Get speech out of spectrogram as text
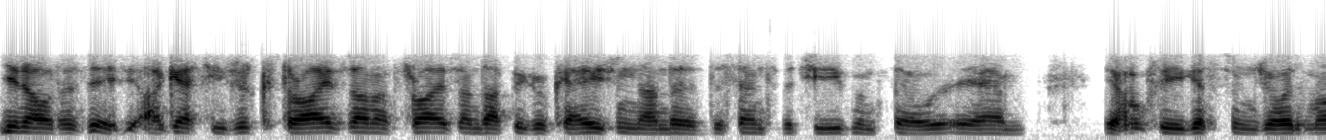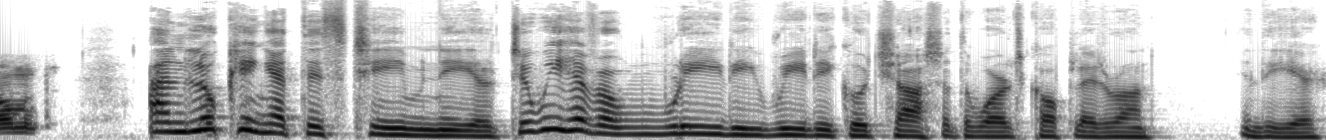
you know, I guess he just thrives on it, thrives on that big occasion and the, the sense of achievement. So, um, yeah, hopefully he gets to enjoy the moment. And looking at this team, Neil, do we have a really, really good shot at the World Cup later on in the year?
